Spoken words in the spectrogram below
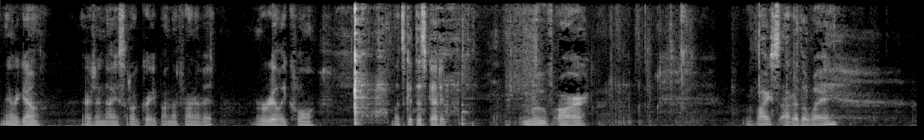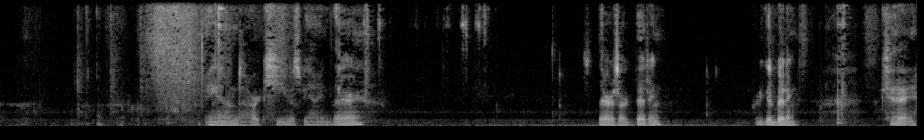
There we go. There's a nice little grape on the front of it. Really cool. Let's get this guy to move our vise out of the way. And our key is behind there. There's our bitting. Pretty good bitting. Okay.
